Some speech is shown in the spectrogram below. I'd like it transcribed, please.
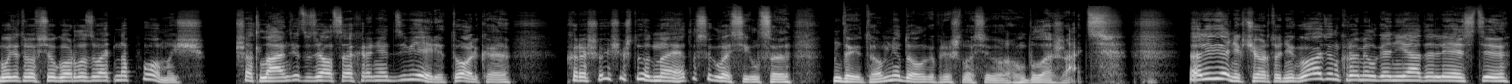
будет во все горло звать на помощь. Шотландец взялся охранять двери только...» Хорошо еще, что он на это согласился, да и то мне долго пришлось его ублажать. Оливье ни к черту не годен, кроме лганья да лести.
